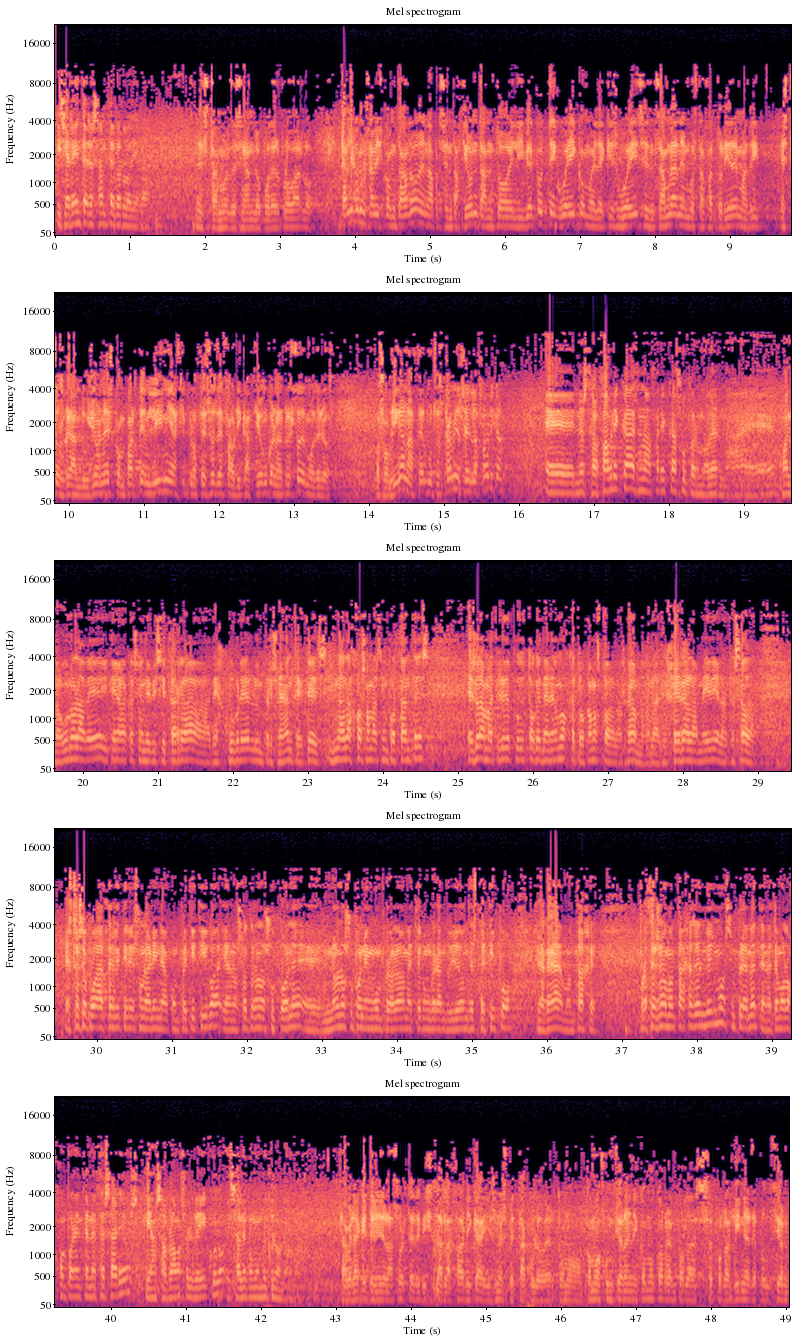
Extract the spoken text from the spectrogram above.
Y sería interesante verlo llegar. Estamos deseando poder probarlo. Tal y como nos habéis contado en la presentación, tanto el Ibeco T-Way como el X-Way se ensamblan en vuestra factoría de Madrid. Estos grandullones comparten líneas y procesos de fabricación con el resto de modelos. ¿Os obligan a hacer muchos cambios en la fábrica? Eh, nuestra fábrica es una fábrica súper moderna. Eh, cuando uno la ve y tiene la ocasión de visitarla, descubre lo impresionante que es. Y una de las cosas más importantes es la matriz de producto que tenemos, que tocamos todas las gamas, la ligera, la media y la pesada. Esto se puede hacer si tienes una línea competitiva y a nosotros nos supone, eh, no nos supone ningún problema meter un grandullón de este tipo en la cadena de montaje. El proceso de montaje es el mismo, simplemente metemos los componentes necesarios y ensamblamos el vehículo y sale como un vehículo normal. La verdad que he tenido la suerte de visitar la fábrica y es un espectáculo ver cómo, cómo funcionan y cómo corren por las, por las líneas de producción.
